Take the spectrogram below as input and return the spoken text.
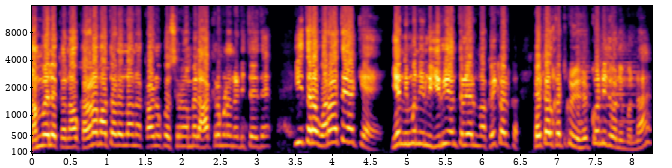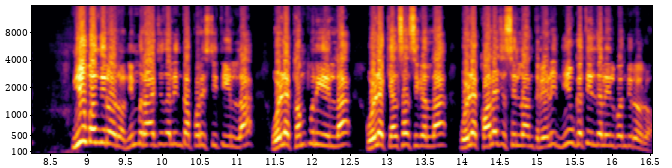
ನಮ್ಮ ಮೇಲೆ ನಾವು ಕನ್ನಡ ಮಾತಾಡಲ್ಲ ಅನ್ನೋ ಕಾರಣಕ್ಕೋಸ್ಕರ ನಮ್ಮ ಮೇಲೆ ಆಕ್ರಮಣ ನಡೀತಾ ಇದೆ. ಈ ಥರ ವರಾತೆ ಯಾಕೆ? ಏನು ನಿಮ್ಮನ್ನ ಇಲ್ಲಿ ಇರಿ ಅಂತ ಹೇಳಿ ನಾವು ಕೈಕಾಲ್ ಕೈಕಾಲ್ ಕಟ್ಕೊಂಡು ಹಿಡ್ಕೊಂಡಿದೀವ ನಿಮ್ಮನ್ನ? ನೀವು ಬಂದಿರೋರು, ನಿಮ್ಮ ರಾಜ್ಯದಲ್ಲಿ ಇಂಥ ಪರಿಸ್ಥಿತಿ ಇಲ್ಲ, ಒಳ್ಳೆ ಕಂಪನಿ ಇಲ್ಲ, ಒಳ್ಳೆ ಕೆಲಸ ಸಿಗಲ್ಲ, ಒಳ್ಳೆ ಕಾಲೇಜಸ್ ಇಲ್ಲ ಅಂತ ಹೇಳಿ ನೀವು ಗತಿ ಇಲ್ಲಿ ಬಂದಿರೋರು.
